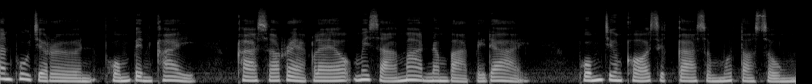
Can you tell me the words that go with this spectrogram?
ท่านผู้เจริญ ผมเป็นไข้ ขาดสะแรกแล้วไม่สามารถนำบาตรไปได้ ผมจึงขอสึกกาสมมุติต่อสงฆ์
